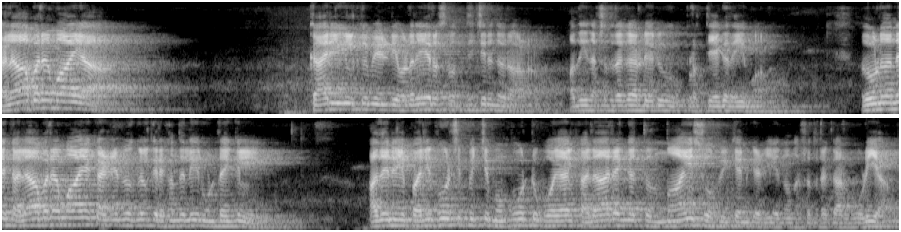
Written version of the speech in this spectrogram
കലാപരമായ കാര്യങ്ങൾക്ക് വേണ്ടി വളരെയേറെ ശ്രദ്ധിച്ചിരുന്ന ഒരാളാണ്. അത് ഈ നക്ഷത്രക്കാരുടെ ഒരു പ്രത്യേകതയുമാണ്. അതുകൊണ്ട് തന്നെ കലാപരമായ കഴിവുകൾ ഗ്രഹനിലയിൽ ഉണ്ടെങ്കിൽ അതിനെ പരിപോഷിപ്പിച്ച് മുമ്പോട്ട് പോയാൽ കലാരംഗത്ത് നന്നായി ശോഭിക്കാൻ കഴിയുന്ന നക്ഷത്രക്കാർ കൂടിയാണ്.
